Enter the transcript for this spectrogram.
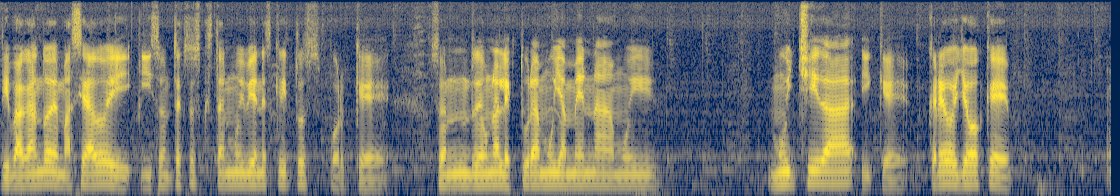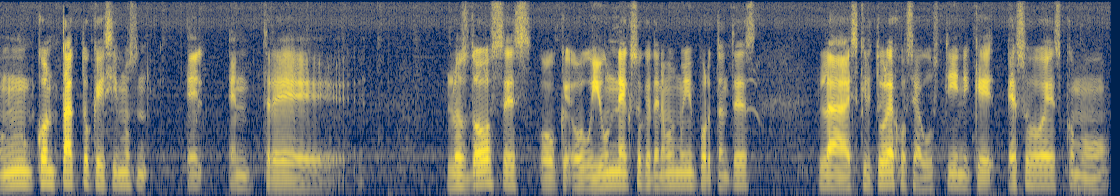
divagando demasiado y, son textos que están muy bien escritos porque son de una lectura muy amena, muy, muy chida y que creo yo que un contacto que hicimos el, entre los dos es, o, que, y un nexo que tenemos muy importante es la escritura de José Agustín y que eso es como,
